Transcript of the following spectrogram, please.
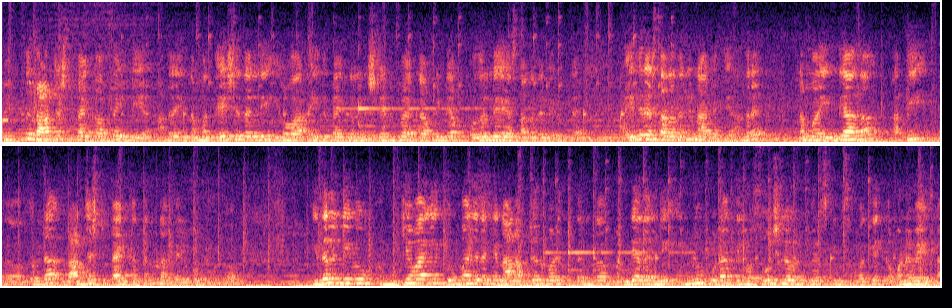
Fifth largest bank of the India ಅಂದರೆ ನಮ್ಮ ದೇಶದಲ್ಲಿ ಇರುವ ಐದು ಬ್ಯಾಂಕ್ಗಳಲ್ಲಿ ಸ್ಟೇಟ್ ಬ್ಯಾಂಕ್ ಆಫ್ ಇಂಡಿಯಾ ಮೊದಲನೇ ಸ್ಥಾನದಲ್ಲಿ ಇರುತ್ತೆ ಐದನೇ ಸ್ಥಾನದಲ್ಲಿ ನಾವಿದ್ದೀವಿ ಅಂದರೆ ನಮ್ಮ ಇಂಡಿಯಾದ ಅತಿ ದೊಡ್ಡ ಲಾರ್ಜೆಸ್ಟ್ ಬ್ಯಾಂಕ್ ಅಂತ ನಾವು ಹೇಳ್ಕೊಬಹುದು ಇದರಲ್ಲಿ ನೀವು ಮುಖ್ಯವಾಗಿ ತುಂಬ ಜನಕ್ಕೆ ನಾನು ಅಬ್ಸರ್ವ್ ಮಾಡಿದ ತನಕ ಮಂಡ್ಯದಲ್ಲಿ ಇನ್ನೂ ಕೂಡ ಕೆಲವು ಸೋಷಿಯಲ್ ವೆಲ್ಫೇರ್ ಸ್ಕೀಮ್ಸ್ ಬಗ್ಗೆ ಗಮನವೇ ಇಲ್ಲ.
